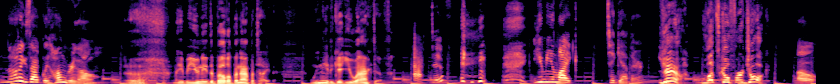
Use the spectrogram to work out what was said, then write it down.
not exactly hungry though. Ugh, maybe you need to build up an appetite. We need to get you active. Active? you mean like together? Yeah, let's go for a jog. Oh.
